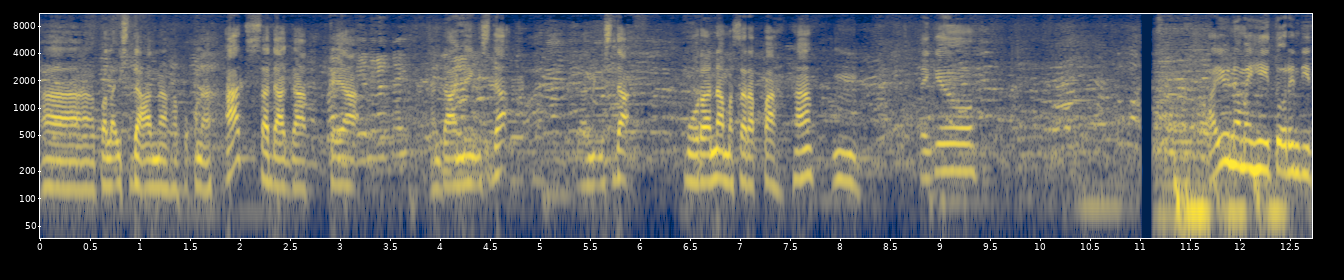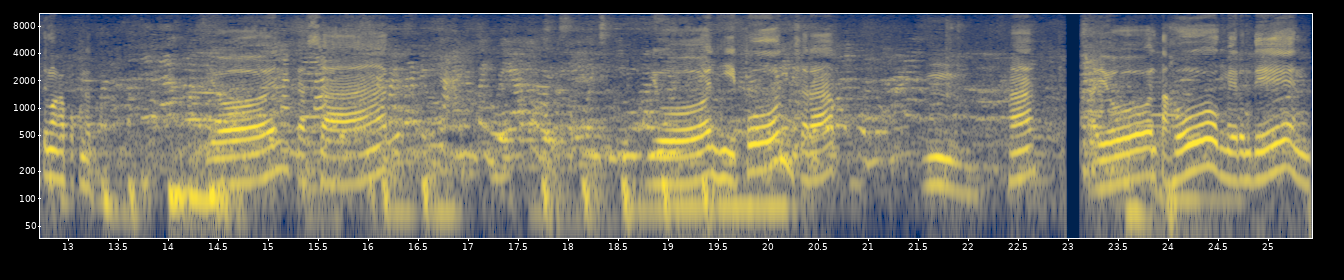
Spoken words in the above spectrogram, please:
ah, palaisdaan na kapuknat at sa dagat. Kaya ang daming isda. Daming isda. Mura na, masarap pa, ha? Mm. Thank you. Ayun na may hito rin dito mga kapuknat. Yun, kasag. Yun, hipon, sarap. Hmm. Ha? Ayun, tahong, meron din.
